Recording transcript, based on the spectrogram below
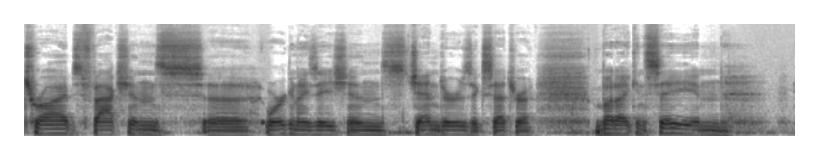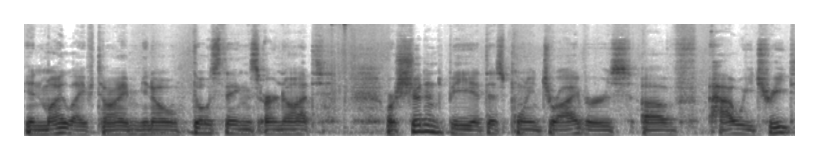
tribes, factions, uh, organizations, genders, etc. But I can say in in my lifetime, you know, those things are not or shouldn't be at this point drivers of how we treat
